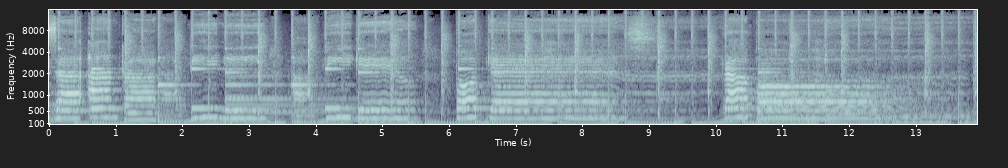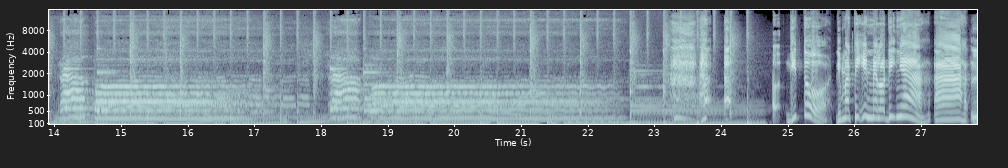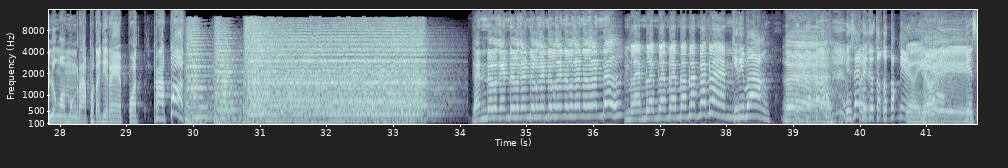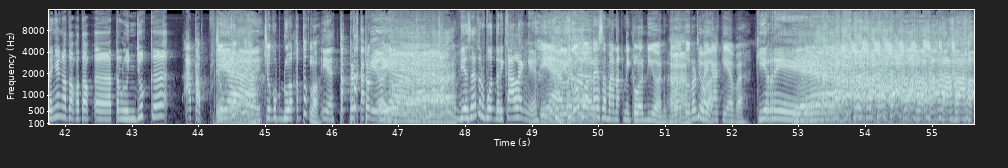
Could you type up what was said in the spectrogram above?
Reza rapot aja repot. Rapot! Gandol, gandol, gandol, gandol, gandol, gandol, gandol. Blem blem blem blem blem blem blem blem. Kiri bang. Eh, Biasanya ada ketok-ketoknya. Yoi. Iya. Yoi. Biasanya ngetok-ketok eh, telunjuk ke atap. Cukup Iya. ya, cukup dua ketuk loh. Iya, tak tak tak. Iya. Karena kan biasanya terbuat dari kaleng ya. Iya, gue mau tes sama anak Nickelodeon. Kalau Ah. turun Coba. pakai kaki apa? Kiri.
